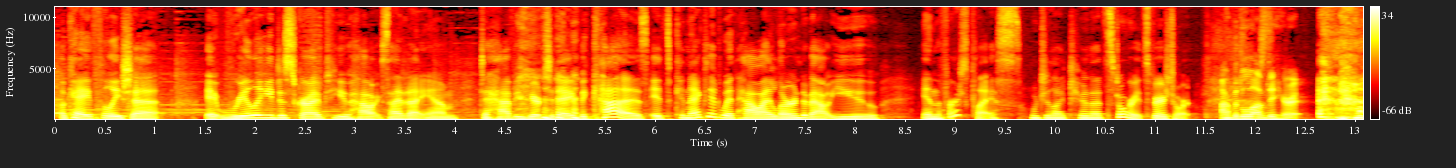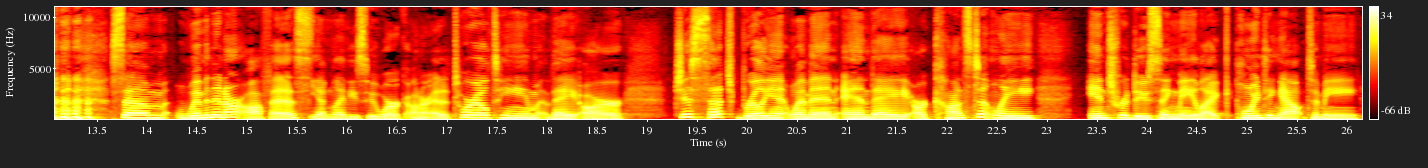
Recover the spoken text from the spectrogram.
Okay, Phylicia, it really described to you how excited I am to have you here today because it's connected with how I learned about you in the first place. Would you like to hear that story? It's very short. I would love to hear it. Some women in our office, young ladies who work on our editorial team, they are just such brilliant women and they are constantly introducing me, like pointing out to me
